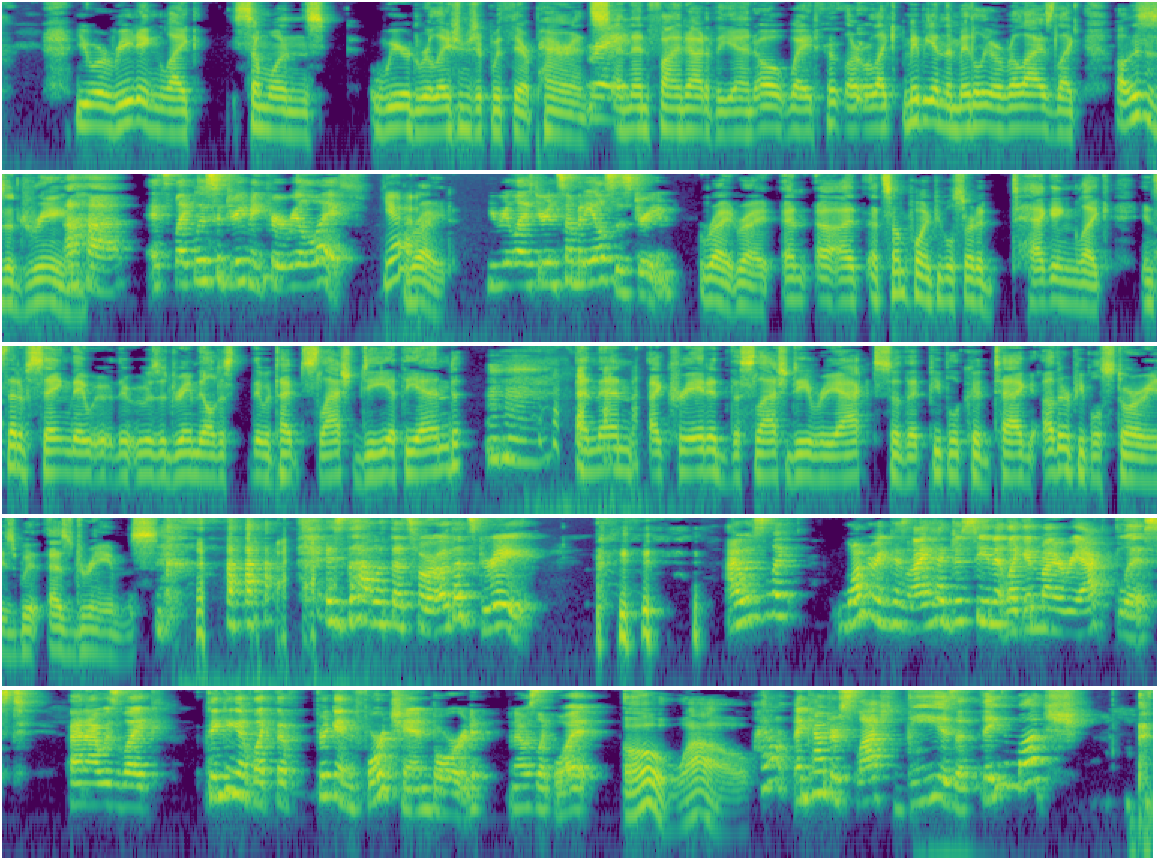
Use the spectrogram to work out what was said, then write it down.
you were reading like someone's weird relationship with their parents Right. and then find out at the end oh wait or, or like maybe in the middle you'll realize like oh this is a dream Uh-huh. It's like lucid dreaming for real life. Yeah. right You realize you're in somebody else's dream. right right and uh, at, at some point people started tagging like instead of saying they were- it was a dream they'll just they would type slash d at the end Mm-hmm. and then i created the slash d react so that people could tag other people's stories with as dreams Is that what that's for? Oh, that's great. I was like wondering because I had just seen it like in my React list, and I was like thinking of like the friggin' 4chan board, and I was like, what? Oh wow I don't encounter slash D as a thing much.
